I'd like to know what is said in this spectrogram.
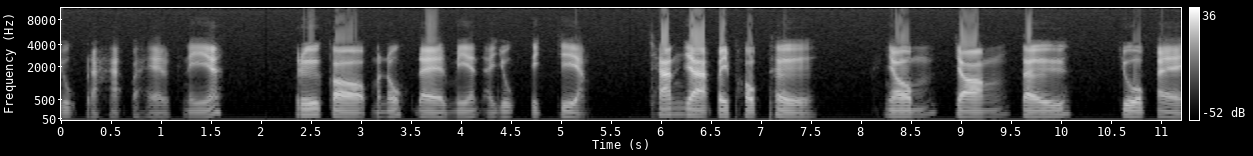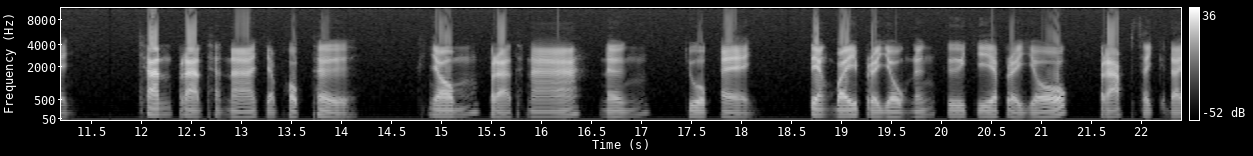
យុប្រហាក់ប្រហែលគ្នា ឬក៏មនុស្សដែលមានអាយុតិចជាងឆាន់យ៉ាបិភពเธอខ្ញុំចង់ទៅជួបឯងឆាន់ប្រាថ្នាจะพบเธอខ្ញុំប្រាថ្នានឹងជួបឯង ទាំង3ប្រយោគនឹងគឺជាប្រយោគប្រាប់សេចក្តី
